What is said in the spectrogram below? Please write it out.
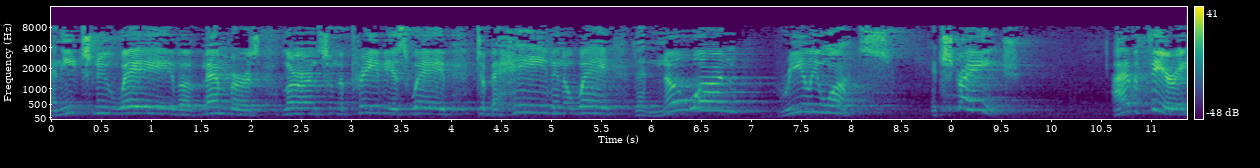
And each new wave of members learns from the previous wave to behave in a way that no one really wants. It's strange. I have a theory,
